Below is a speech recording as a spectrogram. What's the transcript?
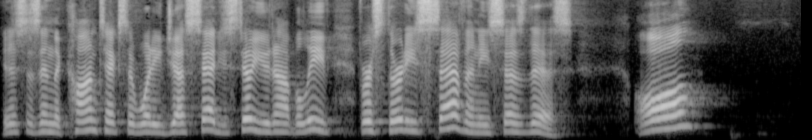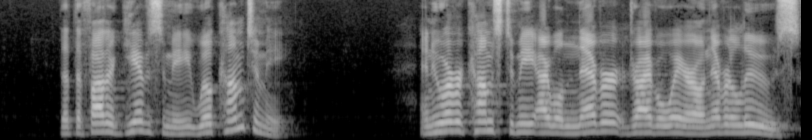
this is in the context of what he just said. You still you do not believe. Verse 37, he says this All that the Father gives me will come to me. And whoever comes to me, I will never drive away or I'll never lose.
